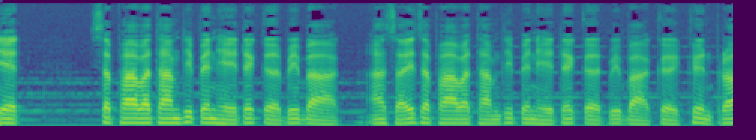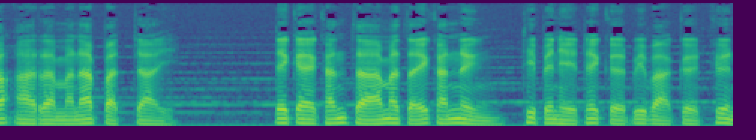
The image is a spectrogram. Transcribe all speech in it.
7. สภาวธรรมที่เป็นเหตุให้เกิดวิบาก อาศัยสภาวธรรมที่เป็นเหตุให้เกิดวิบากเกิดขึ้น เพราะอารามณปัจจัย ได้แก่ขันสามอาศัยขันหนึ่งที่เป็นเหตุให้เกิดวิบากเกิดขึ้น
